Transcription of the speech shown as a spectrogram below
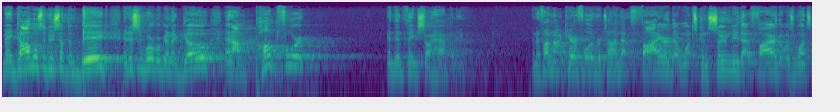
Man, God wants to do something big, and this is where we're going to go, and I'm pumped for it. And then things start happening. And if I'm not careful over time, that fire that once consumed me, that fire that was once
